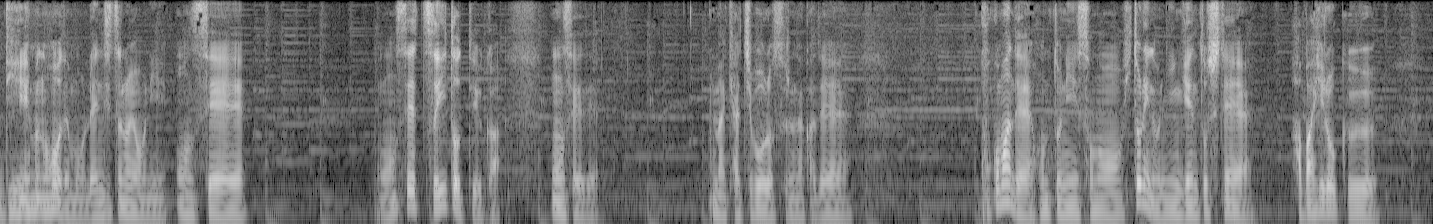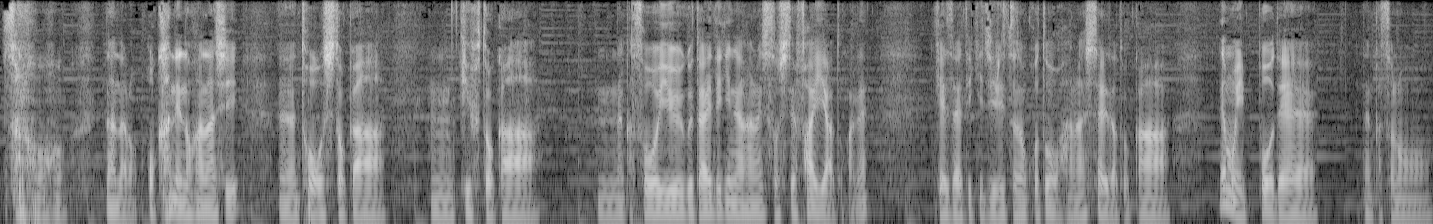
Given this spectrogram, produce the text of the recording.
DM の方でも連日のように音声音声ツイートっていうか音声で今キャッチボールをする中でここまで本当にその一人の人間として幅広くその なんだろうお金の話、うん、投資とか、うん、寄付とか、うん、なんかそういう具体的な話そしてファイヤーとかね経済的自立のことを話したりだとかでも一方でなんかその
